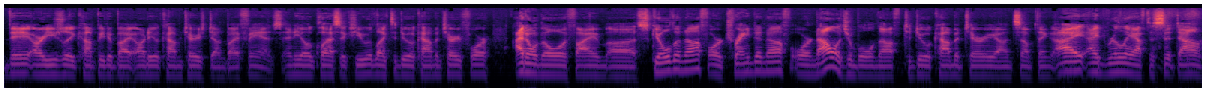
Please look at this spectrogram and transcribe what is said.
They are usually accompanied by audio commentaries done by fans. Any old classics you would like to do a commentary for? I don't know if I'm uh, skilled enough or trained enough or knowledgeable enough to do a commentary on something. I, I'd really have to sit down,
